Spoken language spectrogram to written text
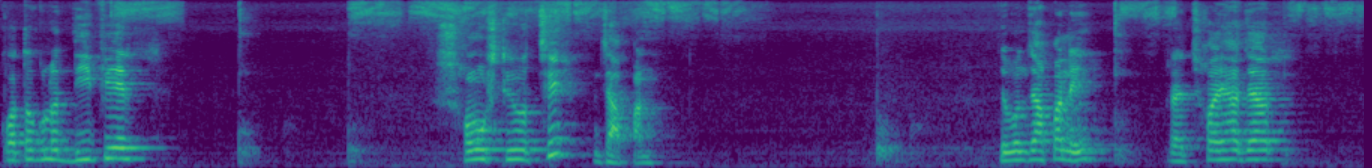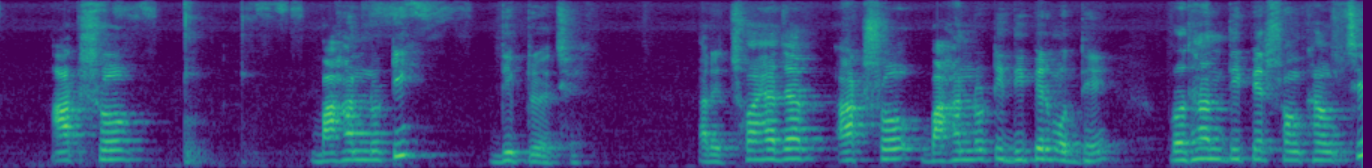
কতগুলো দ্বীপের সমষ্টি হচ্ছে জাপান। যেমন জাপানে প্রায় ছয় হাজার আটশো বাহান্নটি দ্বীপ রয়েছে। আর এই ছয় হাজার আটশো বাহান্নটি দ্বীপের মধ্যে প্রধান দ্বীপের সংখ্যা হচ্ছে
